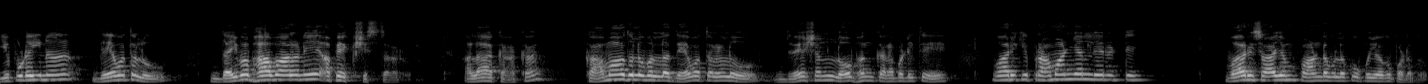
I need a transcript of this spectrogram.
ఎప్పుడైనా దేవతలు దైవభావాలనే అపేక్షిస్తారు. అలా కాక కామాదుల వల్ల దేవతలలో ద్వేషం లోభం కనబడితే వారికి ప్రామాణ్యం లేనట్టే. వారి సాయం పాండవులకు ఉపయోగపడదు.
